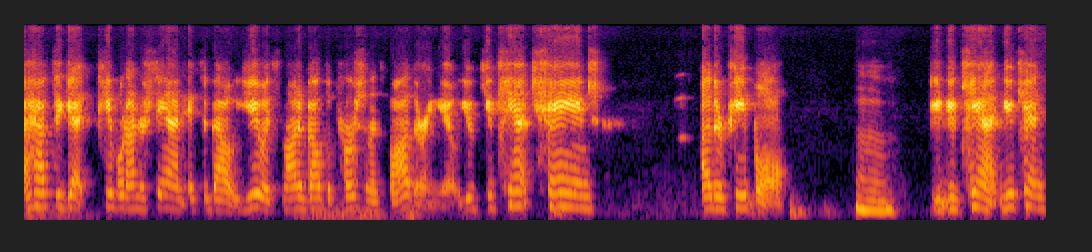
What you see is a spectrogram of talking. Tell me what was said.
I have to get people to understand it's about you. It's not about the person that's bothering you. You you can't change other people Mhm. you, you can't you can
